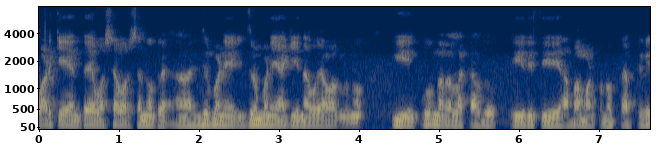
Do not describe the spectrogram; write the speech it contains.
ವಾಡಿಕೆಯಂತೆ ವರ್ಷ ವರ್ಷವೂ ವಿಜೃಂಭಣೆ ವಿಜೃಂಭಣೆಯಾಗಿ ನಾವು ಯಾವಾಗ್ಲೂ ಈ ಊರ್ನರೆಲ್ಲ ಕರೆದು ಈ ರೀತಿ ಹಬ್ಬ ಮಾಡ್ಕೊಂಡು ಹೋಗ್ತಾ ಇರ್ತೀವಿ.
